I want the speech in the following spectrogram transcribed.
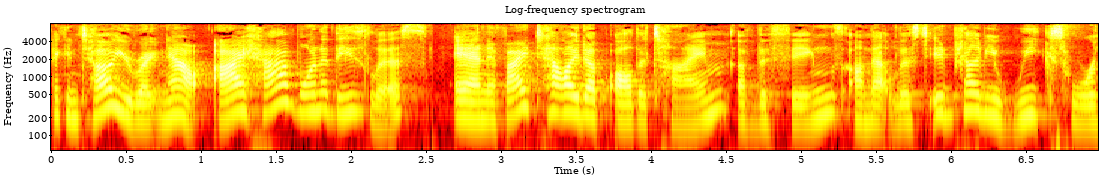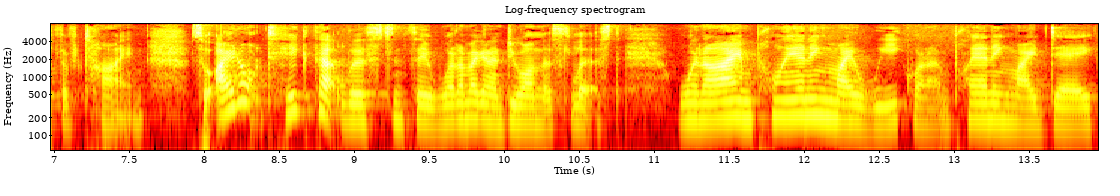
I can tell you right now, I have one of these lists. And if I tallied up all the time of the things on that list, it'd probably be weeks worth of time. So I don't take that list and say, what am I going to do on this list? When I'm planning my week, when I'm planning my day,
